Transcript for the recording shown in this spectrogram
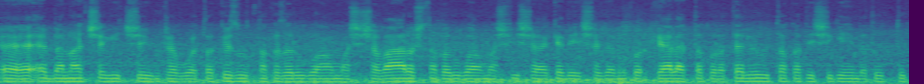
Ebben nagy segítségünkre volt a közútnak az a rugalmas és a városnak a rugalmas viselkedés, hogy amikor kellett, akkor a terülutakat is igénybe tudtuk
